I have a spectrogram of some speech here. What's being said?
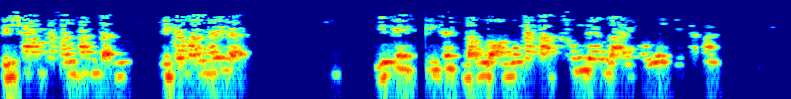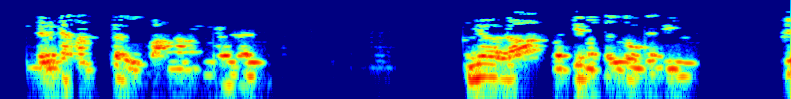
vì sao các bạn thanh tịnh? Thì các bạn thấy rồi những cái ý thức động loạn của các bạn không đem lại hữu ích cho các bạn. Nên các bạn từ bỏ nó trở lên nhờ đó mà khi mà tự tu để đi. Chứ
